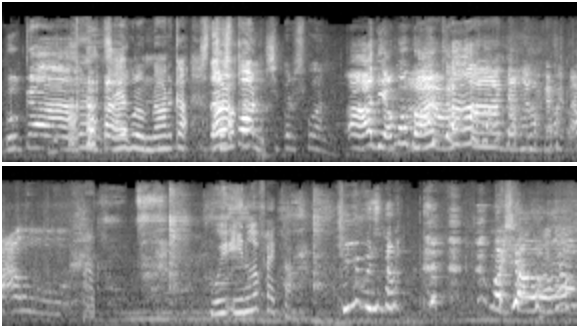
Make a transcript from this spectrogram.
Bukan. Bukan, saya belum dengar kak. Star Spawn. Super Spawn. Ah, dia mau baca. Ah, jangan dikasih tahu. We in love ya kak. Iya bener. Masya Allah.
